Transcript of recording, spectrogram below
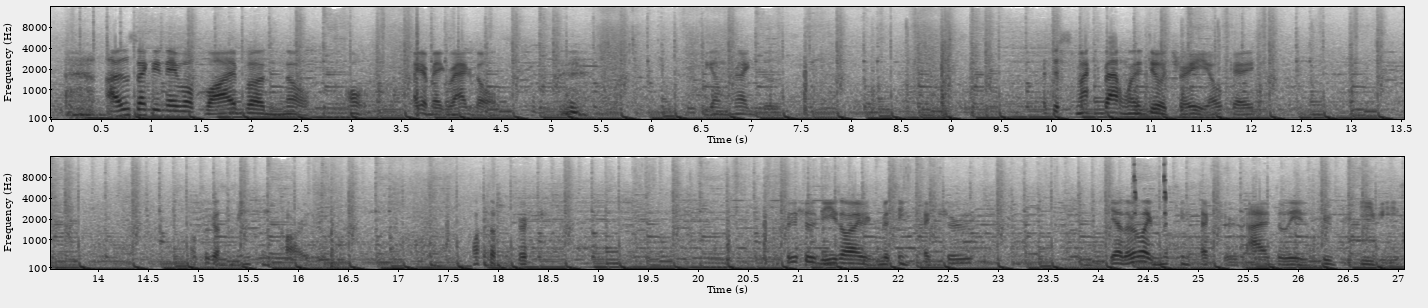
yeah. I was expecting they will fly, but no. Oh, I can make ragdolls. Become ragdolls. I just smack that when I do a tree, okay. Also got some ancient cards. What the frick? Pretty sure these are like missing textures. Yeah, they're like missing textures. I deleted two Eevees.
